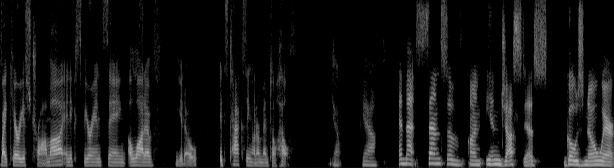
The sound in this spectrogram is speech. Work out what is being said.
vicarious trauma and experiencing a lot of you know it's taxing on our mental health. Yeah yeah. And that sense of un- injustice goes nowhere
